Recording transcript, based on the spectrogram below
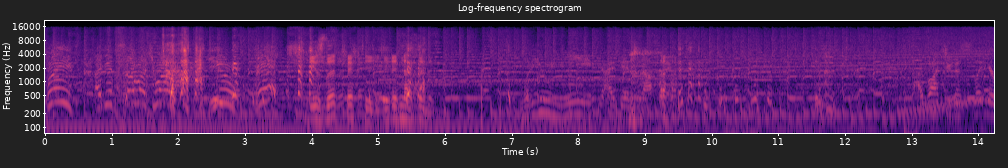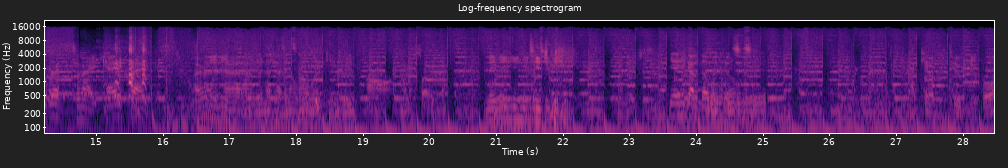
please. I did so much work. you bitch. He's lit 50. You did nothing. What do you mean I did nothing? I want you to slit your wrists tonight, okay? Thanks. I already have, and it's not working, dude. Oh, I'm sorry. Maybe you can teach me. Yeah, he got a double I kill. need to see it. I killed two people.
